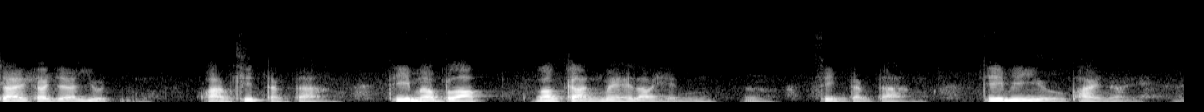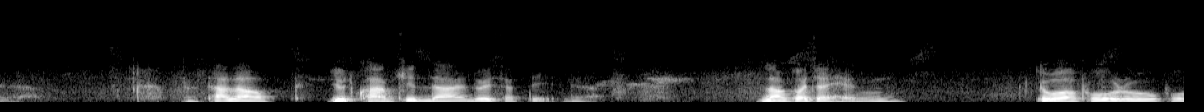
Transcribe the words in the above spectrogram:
ใจก็จะหยุด ความคิดต่างๆ ที่มาบล็อกมากันไม่ให้เราเห็นสิ่งต่างๆ ที่มีอยู่ภายใน ถ้าเราหยุดความคิดได้ด้วยสติเนี่ยเราก็จะเห็นตัวผู้รู้ผู้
